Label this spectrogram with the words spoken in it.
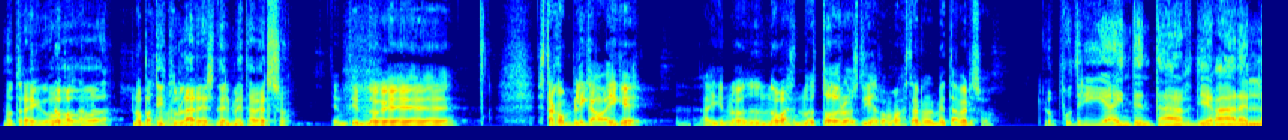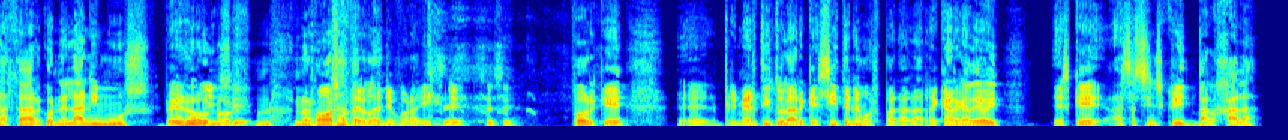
No traigo No pasa nada, no pasa nada. titulares del metaverso. Entiendo que está complicado ahí que ahí no, todos los días vamos a estar en el metaverso. Lo podría intentar llegar a enlazar con el Animus, pero Uy, nos, sí. nos vamos a hacer daño por ahí. Sí, sí, sí. porque el primer titular que sí tenemos para la recarga de hoy es que Assassin's Creed Valhalla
